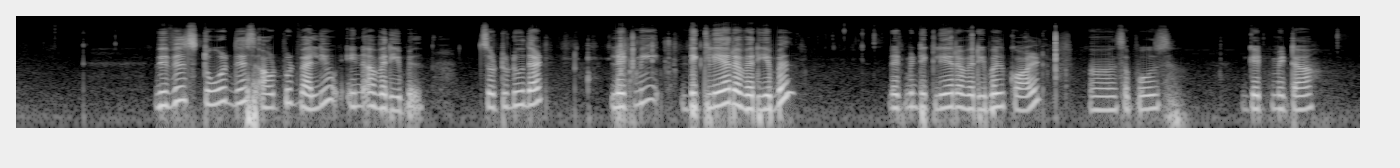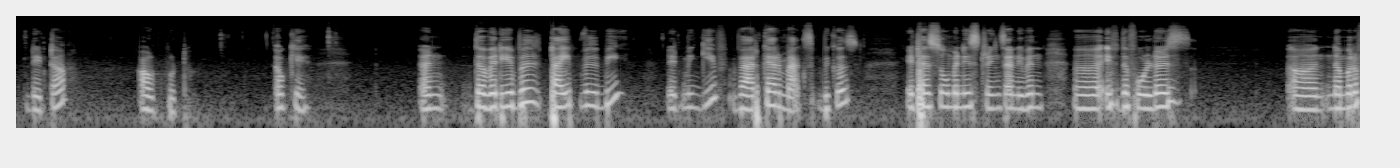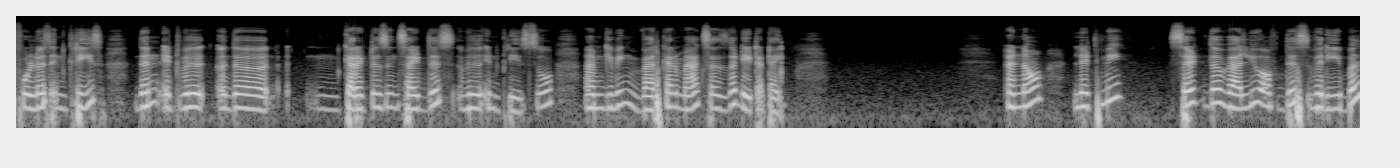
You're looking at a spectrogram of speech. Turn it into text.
we will store this output value in a variable. So to do that let me declare a variable let me declare a variable called uh, suppose get meta data output okay and the variable type will be let me give varchar max because it has so many strings and even uh, if the folders uh, number of folders increase then it will uh, the mm, characters inside this will increase. So I am giving varchar max as the data type. And now let me set the value of this variable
